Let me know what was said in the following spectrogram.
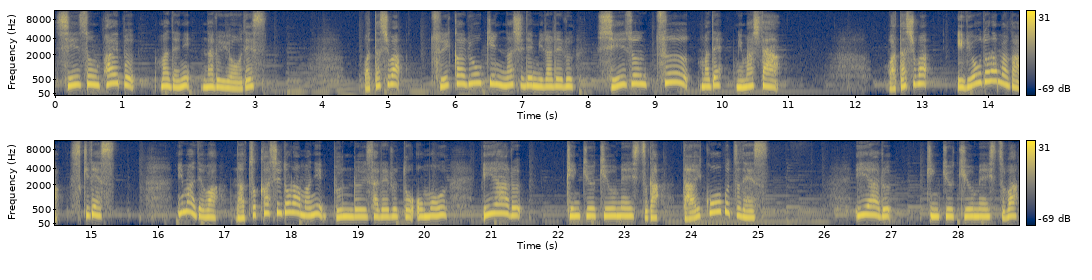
シーズン5までになるようです。私は追加料金なしで見られるシーズン2まで見ました。私は医療ドラマが好きです。今では懐かしドラマに分類されると思う ER 緊急救命室が大好物です。ER 緊急救命室は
